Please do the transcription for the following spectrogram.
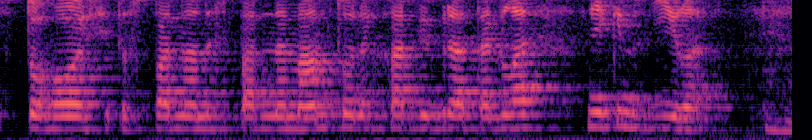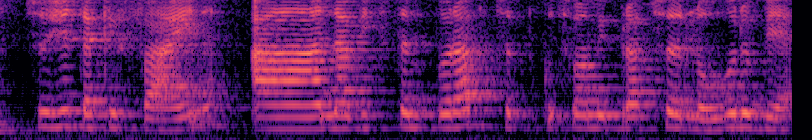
z toho, jestli to spadne, nespadne, mám to nechat vybrat takhle, s někým sdílet, mm-hmm. což je taky fajn a navíc ten poradce, pokud s vámi pracuje dlouhodobě,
